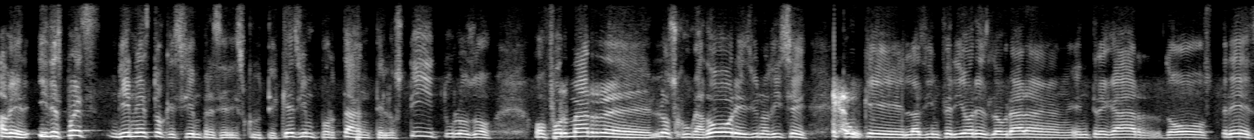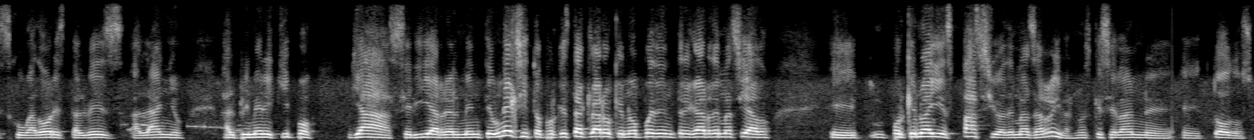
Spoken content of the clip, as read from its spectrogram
A ver, y después viene esto que siempre se discute, que es importante, los títulos o, formar eh, los jugadores, y uno dice, con que las inferiores lograran entregar dos, tres jugadores tal vez al año al primer equipo, ya sería realmente un éxito, porque está claro que no puede entregar demasiado, eh, porque no hay espacio además de arriba, no es que se van eh, eh, todos.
